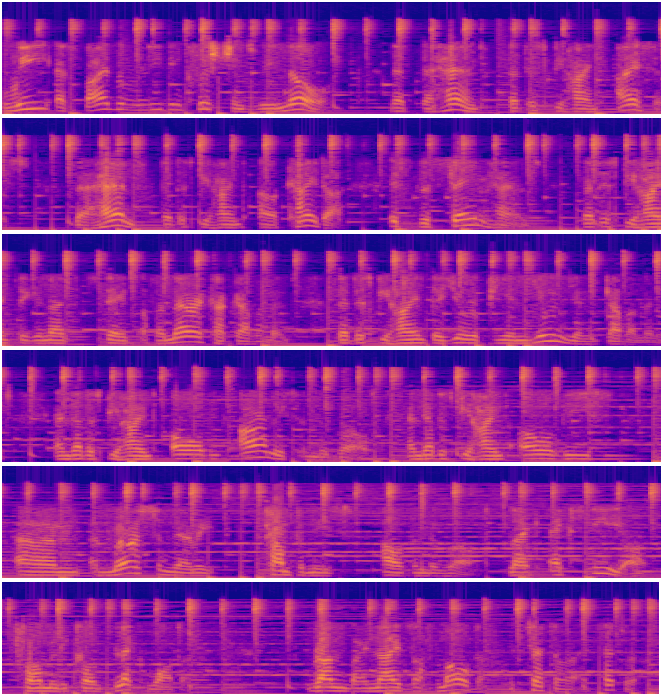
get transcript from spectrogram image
We, as Bible believing Christians, we know that the hand that is behind ISIS, the hand that is behind Al Qaeda, is the same hand that is behind the United States of America government, that is behind the European Union government, and that is behind all the armies in the world, and that is behind all these um, mercenary companies out in the world, like XE, or formerly called Blackwater, run by Knights of Malta, etc., etc.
